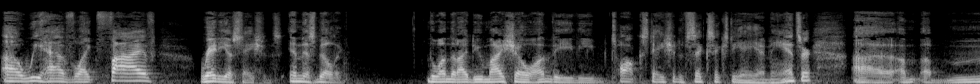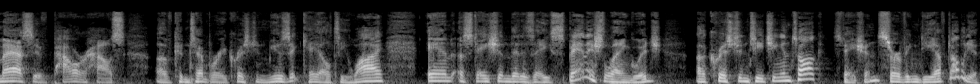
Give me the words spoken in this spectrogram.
Uh, we have like five radio stations in this building the one that I do my show on, the the talk station of 660 AM. The answer, uh, a, a massive powerhouse of contemporary Christian music, KLTY, and a station that is a Spanish language. A Christian teaching and talk station serving DFW.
